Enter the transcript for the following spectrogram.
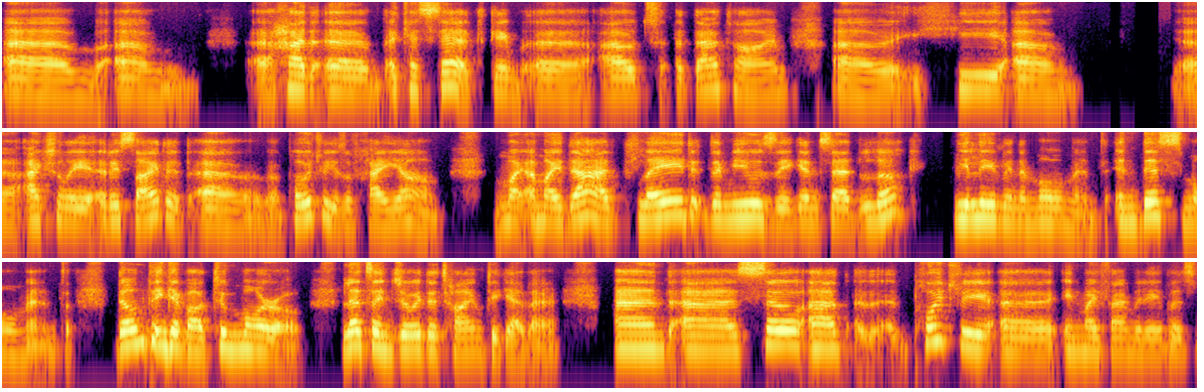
um, um, uh, had a, a, cassette came uh, out at that time. Uh, he um, uh, actually recited uh, poetries of Khayyam. My, my dad played the music and said, look, we live in a moment, in this moment. Don't think about tomorrow. Let's enjoy the time together. And uh, so poetry in my family was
